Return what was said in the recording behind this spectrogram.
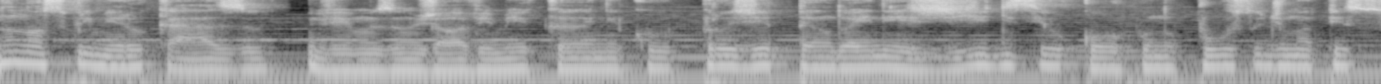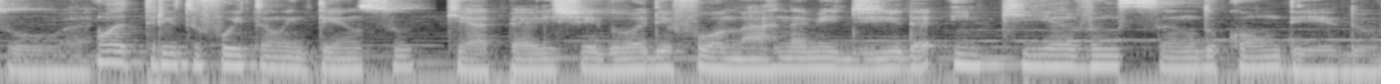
No nosso primeiro caso, vemos um jovem mecânico projetando a energia de seu corpo no pulso de uma pessoa. O atrito foi tão intenso que a pele chegou a deformar na medida em que ia avançando com o dedo.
